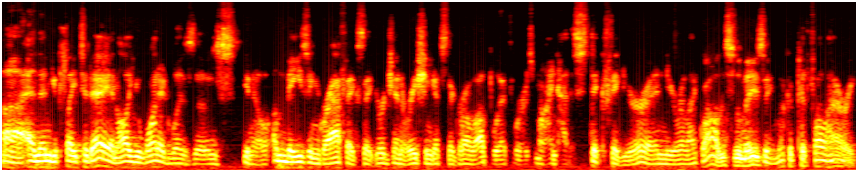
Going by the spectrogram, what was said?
Uh, and then you play today, and all you wanted was those, you know, amazing graphics that your generation gets to grow up with, whereas mine had a stick figure, and you were like, "Wow, this is amazing! Look at Pitfall Harry."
